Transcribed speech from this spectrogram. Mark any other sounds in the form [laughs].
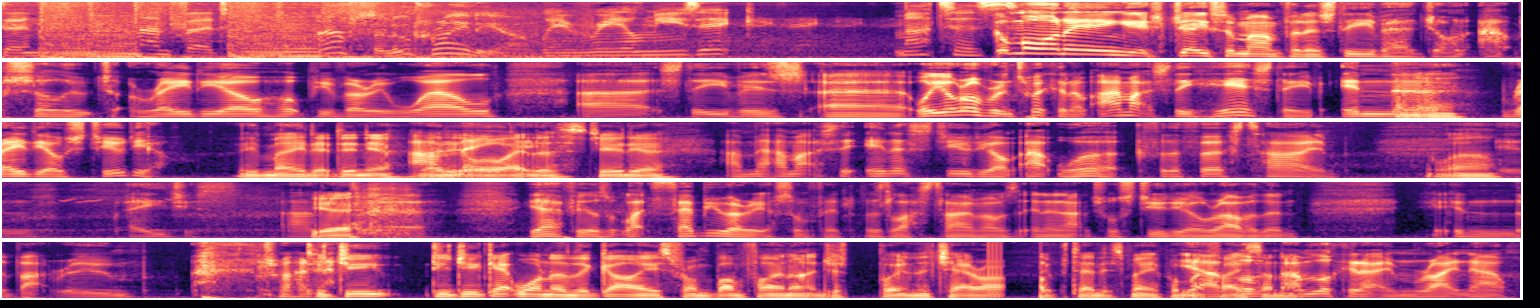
Jason Manford, Absolute Radio. where real music matters. Good morning, it's Jason Manford and Steve Edge on Absolute Radio. Hope you're very well. Uh, Steve is, uh, well, you're over in Twickenham. I'm actually here, Steve, in the radio studio. You made it, didn't you? I made it all the way to the studio. I'm, I'm actually in a studio. I'm at work for the first time Wow. in ages. And, Yeah. Uh, yeah, it feels like February or something was the last time I was in an actual studio rather than in the back room [laughs] trying to. Did you did you get one of the guys from Bonfire Night and just put in the chair up, pretend it's me, put yeah, my I'm, face look- on it? I'm looking at him right now.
